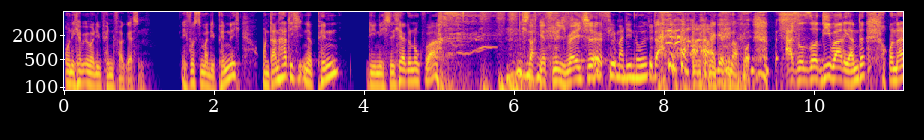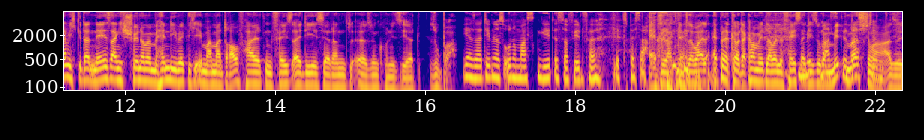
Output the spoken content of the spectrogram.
und ich habe immer die PIN vergessen. Ich wusste immer die PIN nicht. Und dann hatte ich eine PIN, die nicht sicher genug war. Ich sag jetzt nicht welche. Viermal die Null. Genau. Also so die Variante. Und dann habe ich gedacht, nee, ist eigentlich schöner mit dem Handy wirklich eben einmal draufhalten. Face ID ist ja dann äh, synchronisiert. Super. Ja, seitdem das ohne Masken geht, ist auf jeden Fall jetzt besser. Apple hat mittlerweile, Apple, da kann man mittlerweile Face ID Mit sogar mit Maske, machen. Also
